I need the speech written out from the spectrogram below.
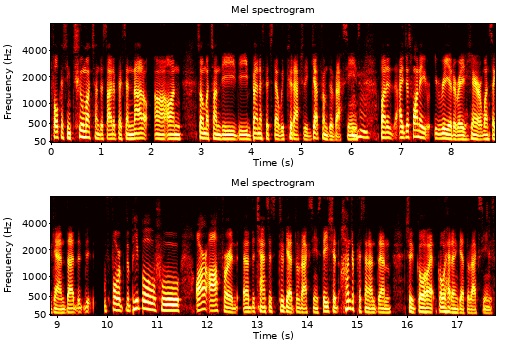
focusing too much on the side effects and not uh, on so much on the the benefits that we could actually get from the vaccines. But it, I just want to reiterate here once again that for the people who are offered uh, the chances to get the vaccines, they should 100% of them should go ahead, go ahead and get the vaccines.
